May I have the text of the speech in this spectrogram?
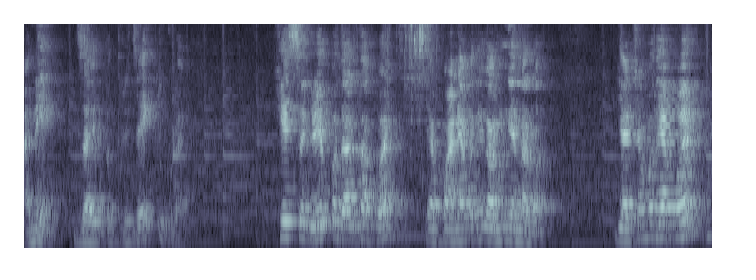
आणि जायपत्रीचा एक तुकडा. हे सगळे पदार्थ आपण या पाण्यामध्ये घालून घेणार आहोत. याच्यामध्ये आपण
